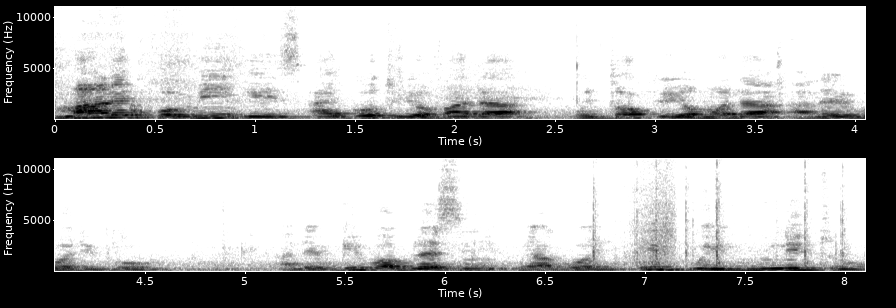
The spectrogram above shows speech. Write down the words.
Marriage for me is I go to your father, we talk to your mother, and everybody go. And they give us blessing, we are going. If we need to,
